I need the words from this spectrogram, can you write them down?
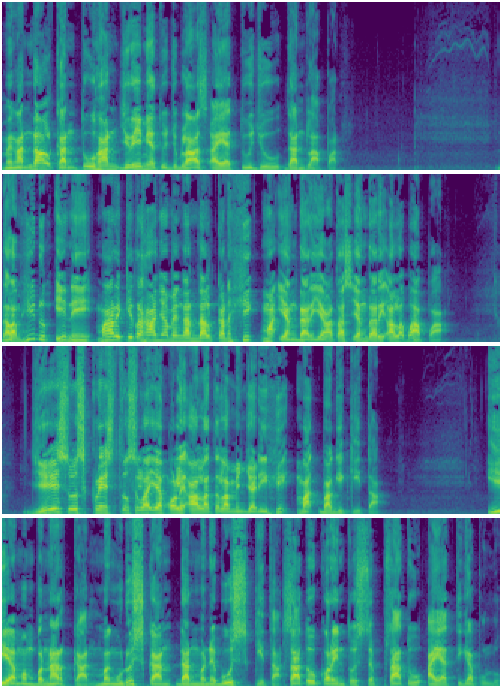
mengandalkan Tuhan Jeremia 17 ayat 7 dan 8. Dalam hidup ini, mari kita hanya mengandalkan hikmat yang dari atas, yang dari Allah Bapa. Yesus Kristuslah yang oleh Allah telah menjadi hikmat bagi kita. ia membenarkan, menguduskan, dan menebus kita. 1 Korintus 1 ayat 30.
